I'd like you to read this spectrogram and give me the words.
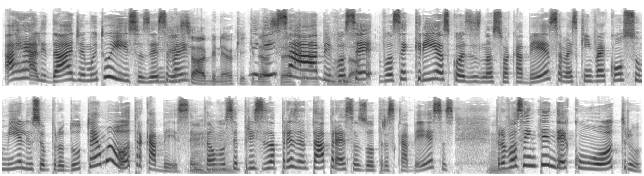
a realidade é muito isso. Às vezes Ninguém você vai. sabe, né, o que, que dá Ninguém certo. e o sabe, que dá. você, você cria as coisas na sua cabeça, mas quem vai consumir ali o seu produto é uma outra cabeça. Então Uhum. você precisa apresentar para essas outras cabeças para você entender com o outro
